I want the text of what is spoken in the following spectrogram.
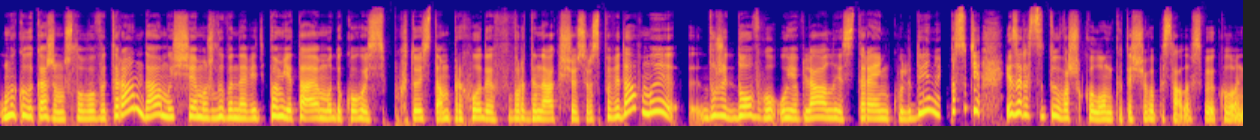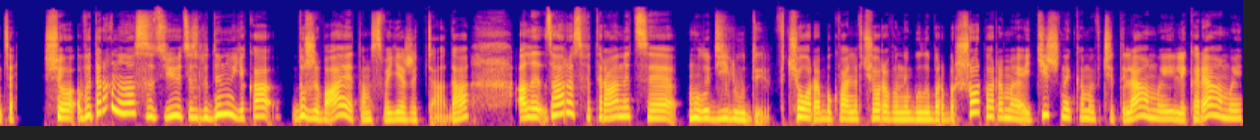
ми, коли кажемо слово ветеран, да, ми ще, можливо, навіть пам'ятаємо до когось, хтось там приходив в ординах, щось розповідав. Ми дуже довго уявляли стареньку людину. По суті, я зараз цитую вашу колонку, те, що ви писали в своїй колонці що ветеран у нас асоціюється з людиною, яка доживає там своє життя. Да? Але зараз ветерани це молоді люди. Вчора, буквально вчора, вони були барбершоперами, айтішниками, вчителями, лікарями,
